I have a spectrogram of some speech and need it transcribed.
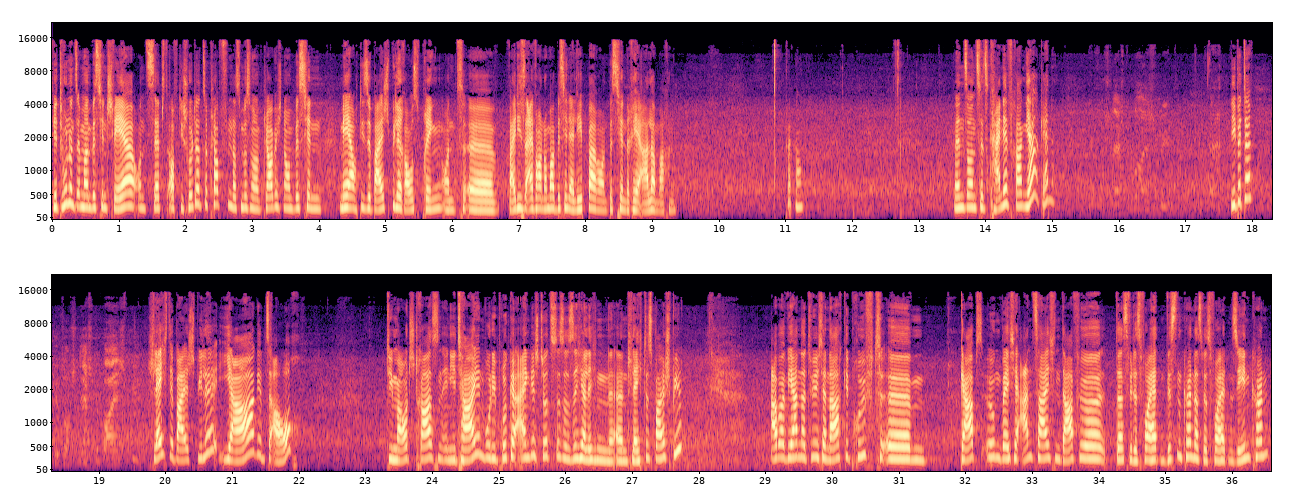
wir tun uns immer ein bisschen schwer, uns selbst auf die Schulter zu klopfen. Das müssen wir, glaube ich, noch ein bisschen mehr auch diese Beispiele rausbringen und äh, weil die es einfach noch mal ein bisschen erlebbarer und ein bisschen realer machen. Genau. Wenn sonst jetzt keine Fragen, ja, gerne. Wie bitte? Schlechte Beispiele. Ja, gibt es auch. Die Mautstraßen in Italien, wo die Brücke eingestürzt ist, ist sicherlich ein, ein schlechtes Beispiel. Aber wir haben natürlich danach geprüft, ähm, gab es irgendwelche Anzeichen dafür, dass wir das vorher hätten wissen können, dass wir es vorher hätten sehen können.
